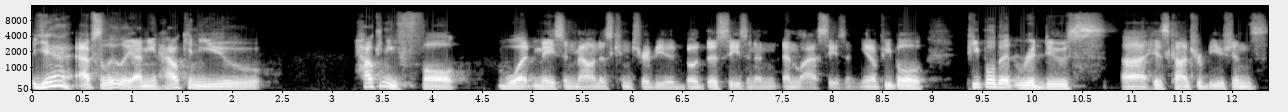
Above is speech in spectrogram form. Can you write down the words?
Yeah, absolutely. I mean, how can you how can you fault what Mason Mount has contributed both this season and, and last season? You know, people people that reduce uh, his contributions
